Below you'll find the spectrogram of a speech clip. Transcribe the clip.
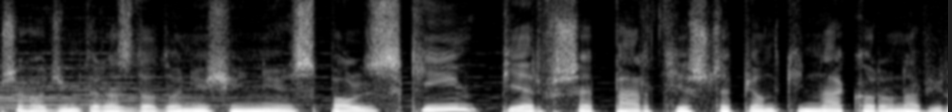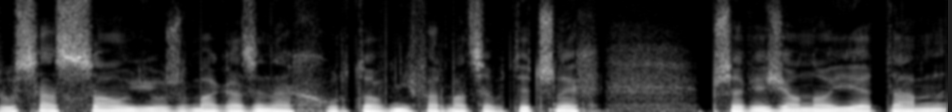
Przechodzimy teraz do doniesień z Polski. Pierwsze partie szczepionki na koronawirusa są już w magazynach hurtowni farmaceutycznych. Przewieziono je tam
